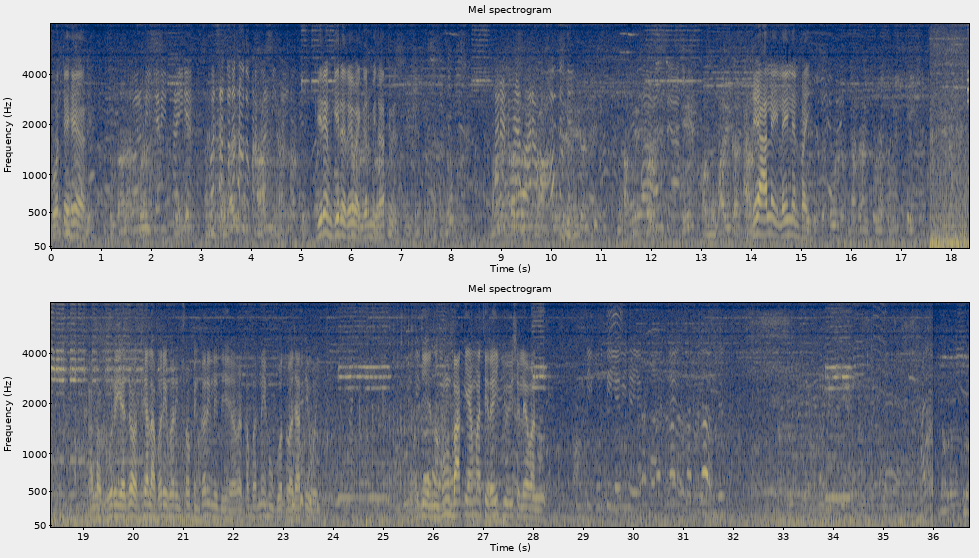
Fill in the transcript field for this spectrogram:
પોતે છે. ગરમી કેવી થાય છે? વરસાદ તો નથી આવતો પણ ગરમી ગીરે ગીરે રેવાય ગરમી થતી હોય. હો જે હાલે લઈ લે ને ભાઈ. હાલો ગુરીએ જો થેલા ભરી ભરીને શોપિંગ કરી લીધી હવે ખબર નહીં હું ગોતવા જાતી હોય. હજી એનું હું બાકી આમાંથી રહી ગયું છે લેવાનું.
